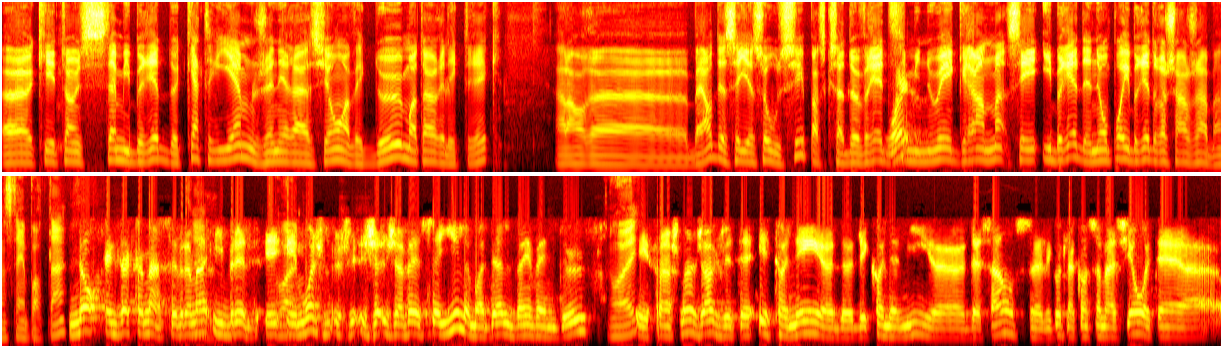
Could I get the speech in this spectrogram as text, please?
euh, qui est un système hybride de quatrième génération avec deux moteurs électriques. Alors, euh, ben, hâte d'essayer ça aussi parce que ça devrait Ouais. diminuer grandement. C'est hybride et non pas hybride rechargeable, hein, c'est important. Non, exactement. C'est vraiment hybride. Et, Ouais. et moi, j'avais essayé le modèle 2022 Oui. et franchement, Jacques, j'étais étonné euh, de l'économie euh, d'essence. Euh, Écoute, la consommation était euh,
